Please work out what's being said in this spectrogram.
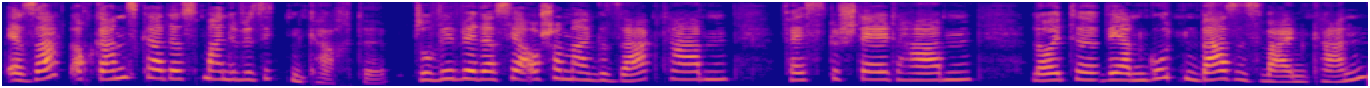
er sagt auch ganz klar, das ist meine Visitenkarte. So wie wir das ja auch schon mal gesagt haben, festgestellt haben, Leute, wer einen guten Basiswein kann,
